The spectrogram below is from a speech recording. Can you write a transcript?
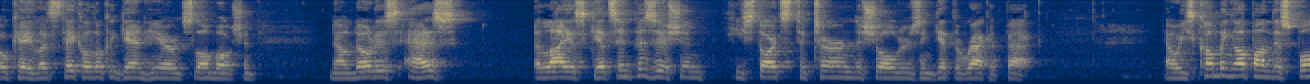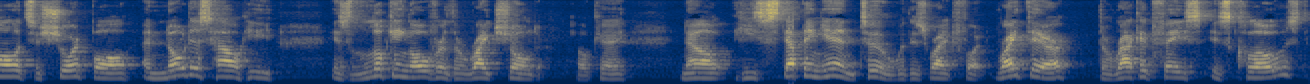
Okay, let's take a look again here in slow motion. Now notice as Elias gets in position, he starts to turn the shoulders and get the racket back. Now he's coming up on this ball, it's a short ball, and notice how he is looking over the right shoulder, okay? Now he's stepping in too with his right foot. Right there, the racket face is closed,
